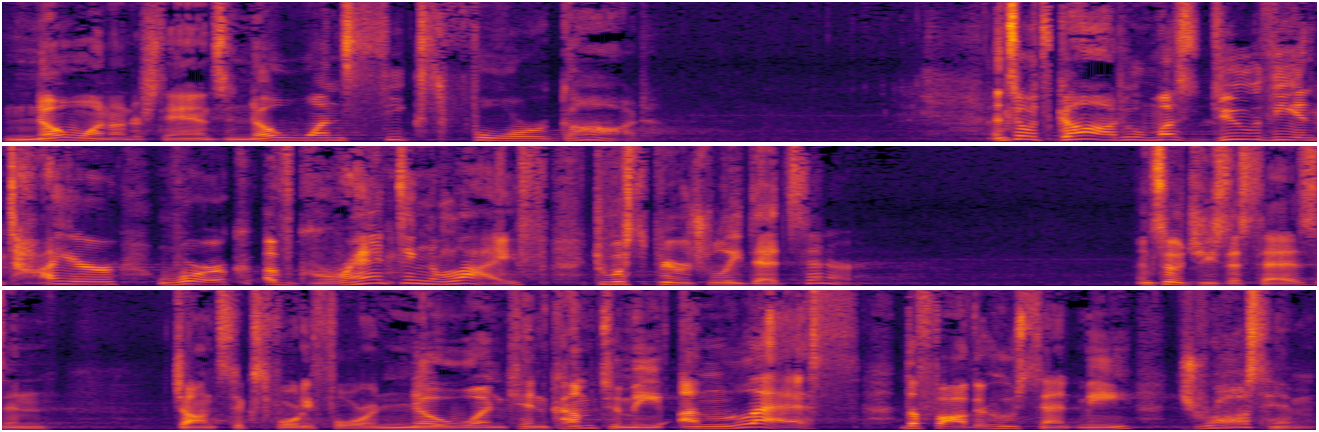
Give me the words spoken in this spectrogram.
No one understands, no one seeks for God. And so it's God who must do the entire work of granting life to a spiritually dead sinner. And so Jesus says in John 6 44, no one can come to me unless the Father who sent me draws him.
